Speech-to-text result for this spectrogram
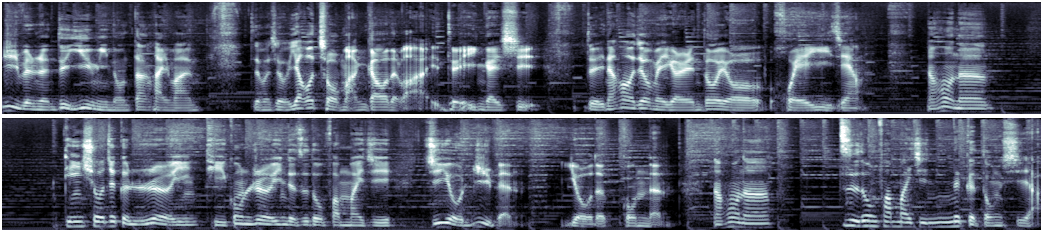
日本人对玉米浓汤还蛮怎么说要求蛮高的吧？对，应该是对。然后就每个人都有回忆这样。然后呢，听说这个热音提供热音的自动贩卖机只有日本有的功能。然后呢，自动贩卖机那个东西啊。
